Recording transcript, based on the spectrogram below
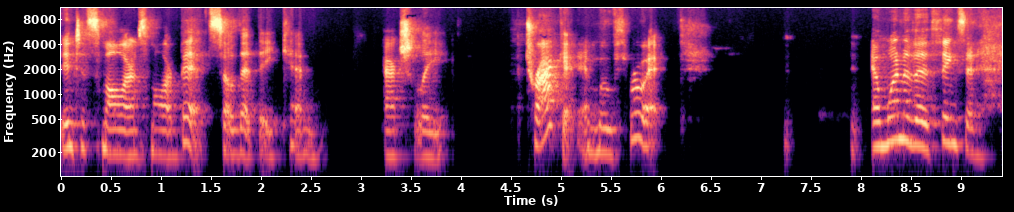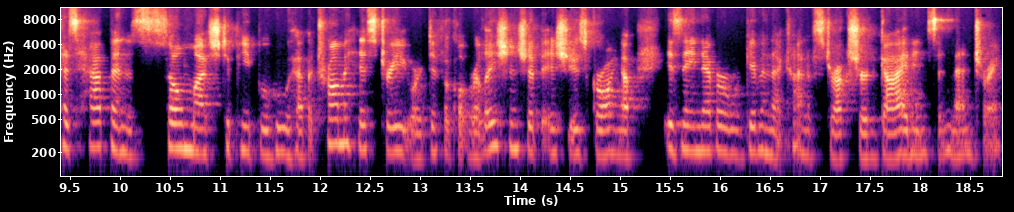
into smaller and smaller bits so that they can actually track it and move through it. And one of the things that has happened so much to people who have a trauma history or difficult relationship issues growing up is they never were given that kind of structured guidance and mentoring.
